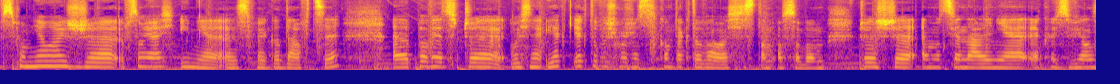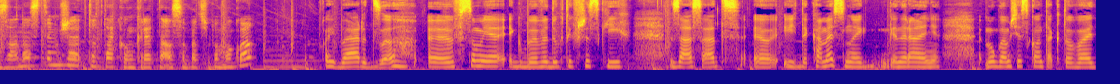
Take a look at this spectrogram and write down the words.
Wspomniałaś, że wspomniałaś imię e, swojego dawcy. E, powiedz, czy właśnie jak, jak to wyszło, że skontaktowałaś się z tą osobą? Czujesz się emocjonalnie jakoś związana z tym, że to ta konkretna osoba ci pomogła? Oj, bardzo. E, w sumie jakby według tych wszystkich zasad e, i DKMS-u, no i generalnie mogłam się skontaktować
